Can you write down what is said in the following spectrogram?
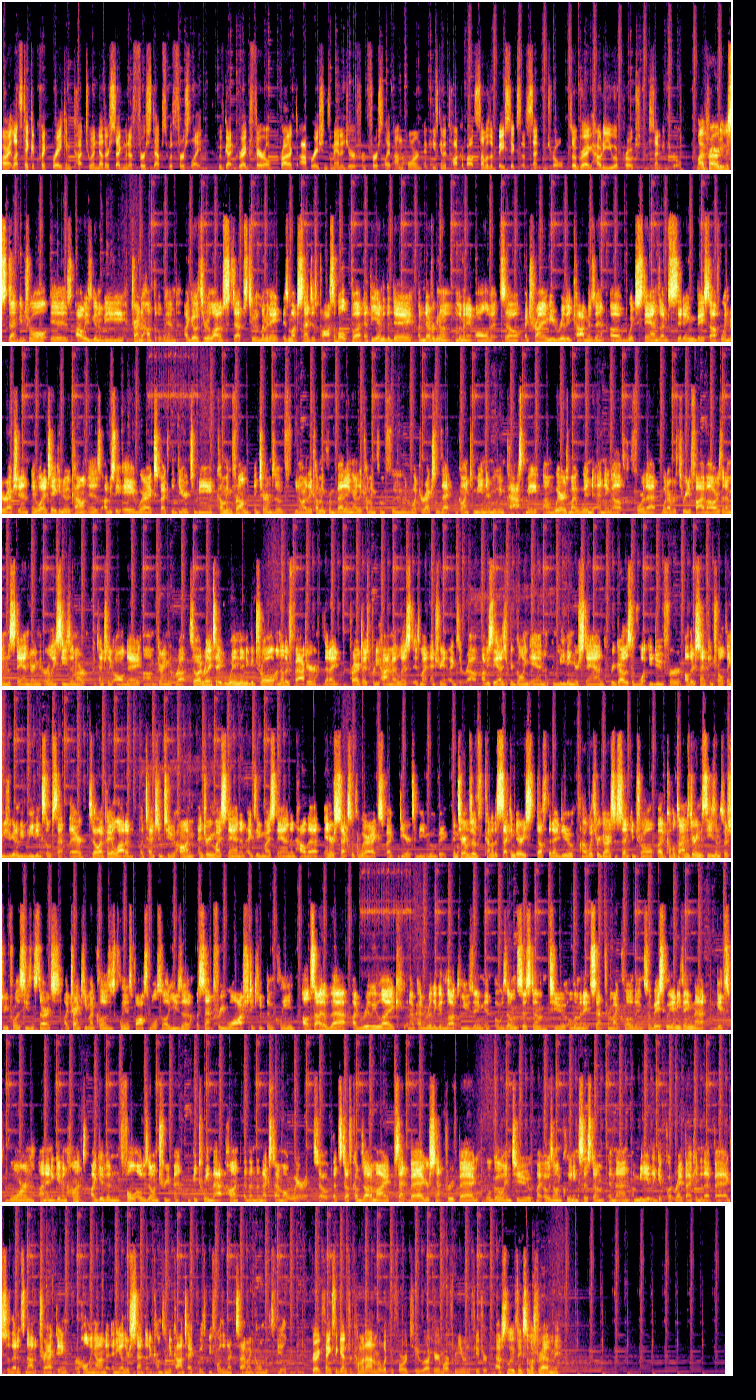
All right, let's take a quick break and cut to another segment of First Steps with First Lite. We've got Greg Farrell, Product Operations Manager from First Lite on the Horn, and he's going to talk about some of the basics of scent control. So, Greg, how do you approach scent control? My priority with scent control is always going to be trying to hunt the wind. I go through a lot of steps to eliminate as much scent as possible, but at the end of the day, I'm never going to eliminate all of it. So I try and be really cognizant of which stands I'm sitting based off wind direction. And what I take into account is obviously A, where I expect the deer to be coming from in terms of, you know, are they coming from bedding? Are they coming from food? What direction is that going to mean they're moving past me? Um, where is my wind ending up for that, whatever, three to five hours that I'm in the stand during the early season or potentially all day um, during the rut. So I really take wind into control. Another factor that I prioritize pretty high on my list is my entry and exit route. Obviously, as you're going in and leaving your stand, regardless of what you do for other scent control things, you're going to be leaving some scent there. So I pay a lot of attention to how I'm entering my stand and exiting my stand and how that intersects with where I expect deer to be moving. In terms of kind of the secondary stuff that I do uh, with regards to scent control, a couple times during the season, especially before the season starts, I try and keep my clothes as clean as possible. So I'll use a, a scent free wash to keep them clean. Outside of that, I really like, and I've had really good luck using an ozone system to eliminate scent from my clothing. So basically, anything that gets worn on any given hunt, I give a full ozone treatment between that hunt and then the next time I'll wear it. So that stuff comes out of my scent bag or scent proof bag, will go into my ozone cleaning system, and then immediately get put right back into that bag so that it's not attracting or holding on to any other scent that it comes into contact with before the next time I go into the field. Greg, thanks again for coming on, and we're looking forward to uh, hearing more from you in the future. Absolutely. Thanks so much for having me.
